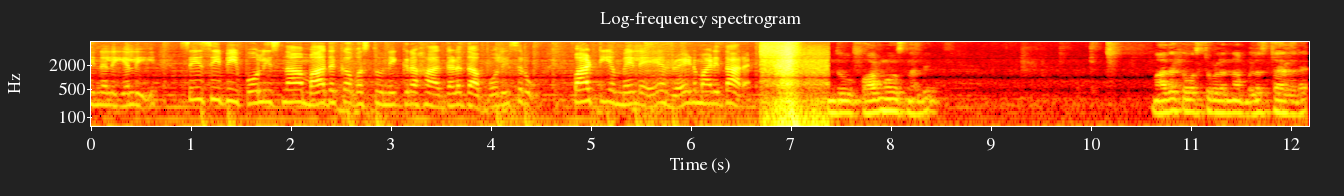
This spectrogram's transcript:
ಹಿನ್ನೆಲೆಯಲ್ಲಿ ಸಿಸಿಬಿ ಪೊಲೀಸ್ನ ಮಾದಕ ವಸ್ತು ನಿಗ್ರಹ ದಳದ ಪೊಲೀಸರು ಪಾರ್ಟಿಯ ಮೇಲೆ ರೇಡ್ ಮಾಡಿದ್ದಾರೆ. ಒಂದು ಫಾರ್ಮ್ ಹೌಸ್ನಲ್ಲಿ ಮಾದಕ ವಸ್ತುಗಳನ್ನು ಬಳಸ್ತಾ ಇದ್ದಾರೆ.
